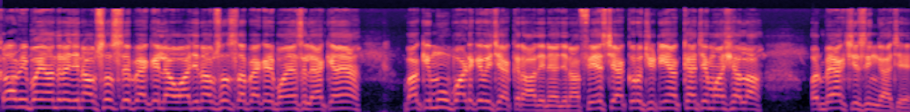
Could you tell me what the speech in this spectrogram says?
کافی بھائی اندر جناب، سستے پیکے لاؤ۔ جناب سستا پیکے بائیں سے لے کے آئے ہیں۔ باقی منہ پاٹ کے بھی چیک کرا دینے ہیں جناب۔ فیس چیک کرو، چٹیاں اکھیں چے ماشاءاللہ۔ اور بیک چیسنگ ہے چے۔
